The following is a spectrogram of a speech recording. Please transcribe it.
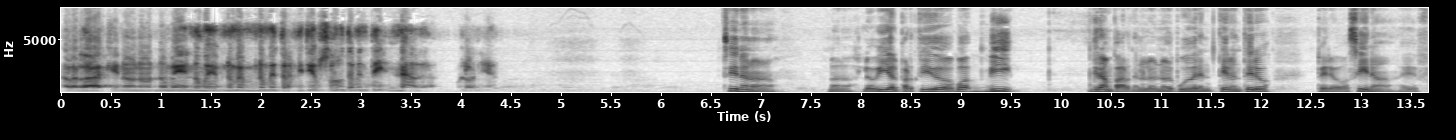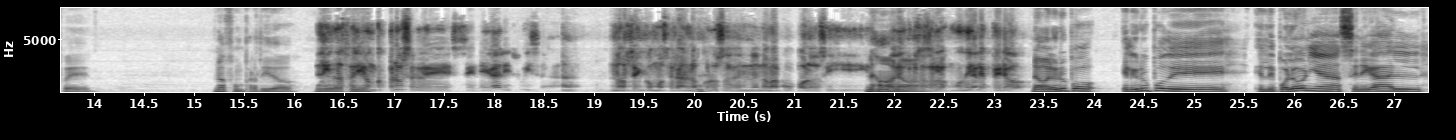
la verdad es que no, no, no, me, no, me, no, me, no me transmitió absolutamente nada Polonia. Sí, no, no, no. No, no. Lo vi al partido, vi gran parte, no lo, no lo pude ver entero, entero, pero sí, no, eh, fue no fue un partido muy Lindo sería un cruce de Senegal y Suiza. ¿eh? No sé cómo serán los cruces, no me acuerdo si no, no. cruces en los mundiales, pero... No, el grupo, el grupo de... El de Polonia, Senegal,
